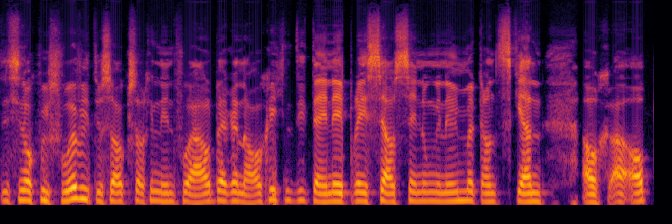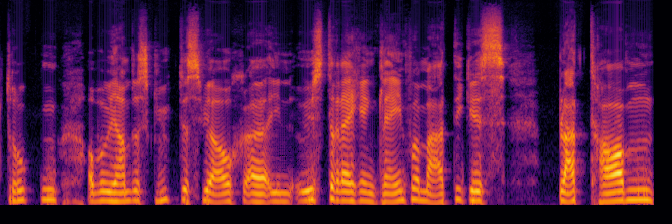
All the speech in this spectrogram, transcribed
ist nach wie vor, wie du sagst, auch in den Vorarlberger Nachrichten, die deine Presseaussendungen immer ganz gern auch äh, abdrucken. Aber wir haben das Glück, dass wir auch äh, in Österreich ein kleinformatiges Blatt haben,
